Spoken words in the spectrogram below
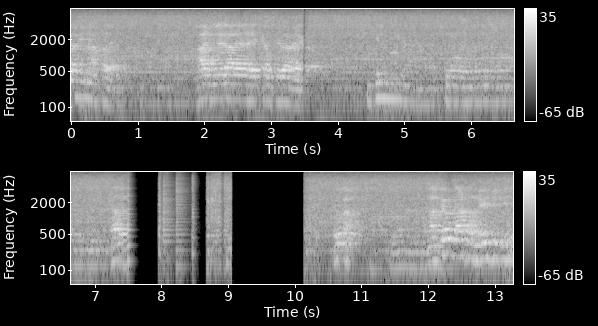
का भी नाता है आज मेरा आया है कल तेरा आएगा हो का नातेवाईक आठ नाही दिली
